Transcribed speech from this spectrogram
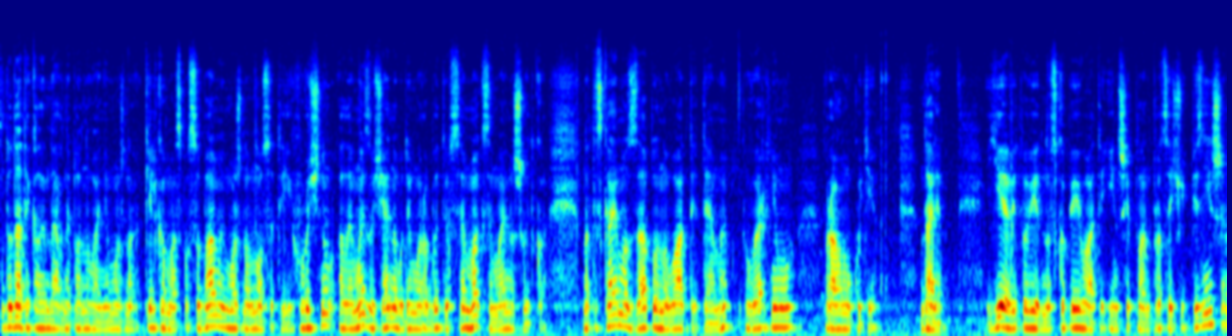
Додати календарне планування можна кількома способами, можна вносити їх вручну, але ми, звичайно, будемо робити все максимально швидко. Натискаємо Запланувати теми у верхньому правому куті. Далі. Є відповідно скопіювати інший план, про це чуть пізніше.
